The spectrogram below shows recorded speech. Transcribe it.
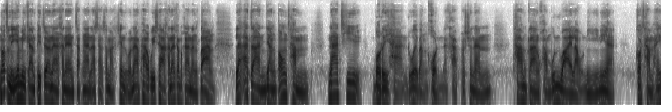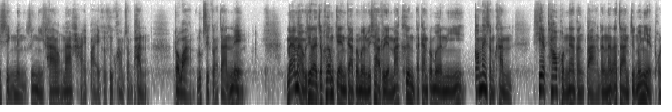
นอกจากนี้ยังมีการพิจารณาคะแนนจากงานอาสาสมัครเช่นหัวหน้าภาควิชาคณะกรรมการต่างๆ และอาจารย์ยังต้องทำหน้าที่บริหารด้วยบางคนนะครับ เพราะฉะนั้นท่ามกลางความวุ่นวายเหล่านี้เนี่ยก็ทำให้สิ่งหนึ่งซึ่งมีค่ามากๆหายไปก็คือความสัมพันธ์ระหว่างลูกศิษย์กับอาจารย์นั่นเอง แม้มหาวิทยาลัยจะเพิ่มเกณฑ์การประเมินวิชาเรียนมากขึ้น แต่การประเมินนี้ก็ไม่สำคัญเทียบเท่าผลงานต่างๆ ดังนั้นอาจารย์จึงไม่มีเหตุผล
